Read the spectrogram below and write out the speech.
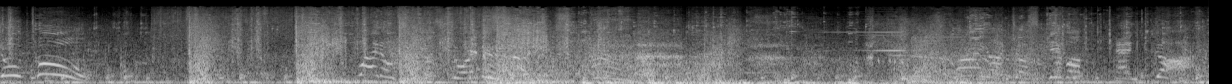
Shoot too! Why don't you just join the? Why not just give up and die?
